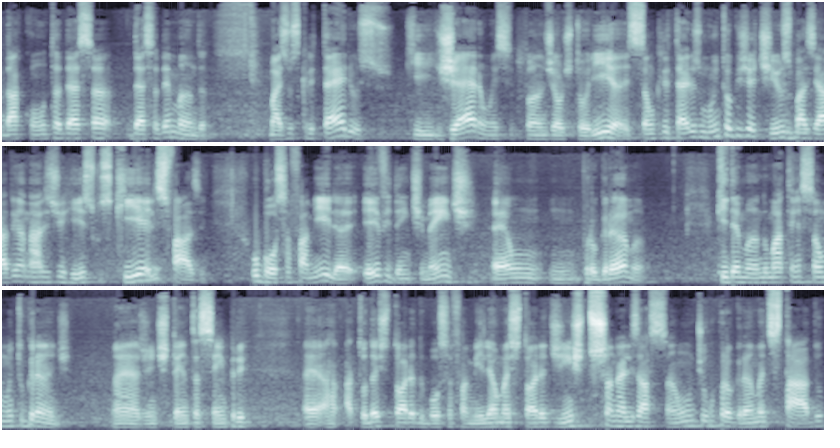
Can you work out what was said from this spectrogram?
dar conta dessa, dessa demanda. Mas os critérios que geram esse plano de auditoria são critérios muito objetivos, baseados em análise de riscos que eles fazem. O Bolsa Família, evidentemente, é um, um programa que demanda uma atenção muito grande. Né? A gente tenta sempre. É, a, a, toda a história do Bolsa Família é uma história de institucionalização de um programa de Estado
